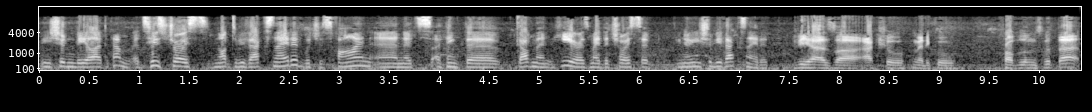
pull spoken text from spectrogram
He shouldn't be allowed to come. It's his choice not to be vaccinated, which is fine, and it's I think the government here has made the choice that you know you should be vaccinated. If he has uh, actual medical problems with that,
